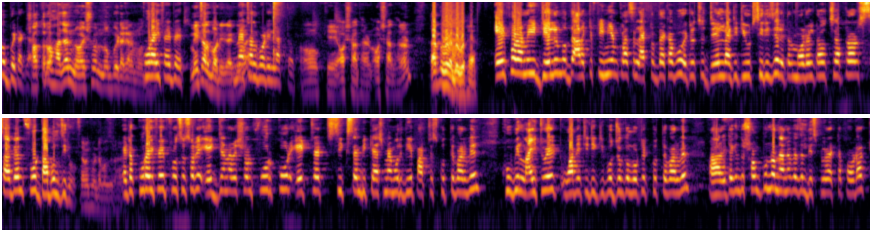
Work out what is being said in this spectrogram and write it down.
নব্বই টাকা। সতেরো হাজার নয়শো নব্বই টাকার মধ্যে। কোর আই ফাইভ এর। মেটাল বডি রাখবে মেটাল বডি ল্যাপটপ ওকে অসাধারণ অসাধারণ। তারপর দেখব হ্যাঁ এরপর আমি ডেলের মধ্যে আরেকটা প্রিমিয়াম ক্লাসের ল্যাপটপ দেখাবো। এটা হচ্ছে ডেল ল্যাটিটিউড সিরিজের। এটার মডেলটা হচ্ছে আপনার সেভেন ফোর ডাবল জিরো এটা কোরাই ফাইভ প্রসেসরে eight generation four core eight thread six MB cache memory দিয়ে পারচেস করতে পারবেন। খুবই light weight one eighty degree পর্যন্ত লোটেড করতে পারবেন। আর এটা কিন্তু সম্পূর্ণ ন্যানোভেজেল ডিসপ্লের একটা product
